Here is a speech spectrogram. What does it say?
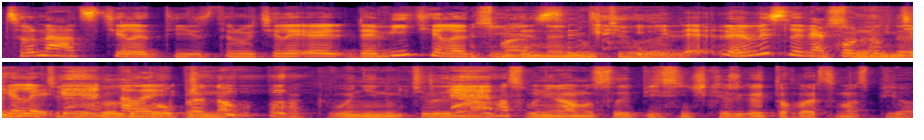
co náctiletí, jste nutili devítiletí. My jsme nenutili. Ne, nemyslím jako nutili. nenutili. Bylo ale... to úplně naopak. Oni nutili nás, oni nám nosili písničky a říkali, tohle chceme zpívat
